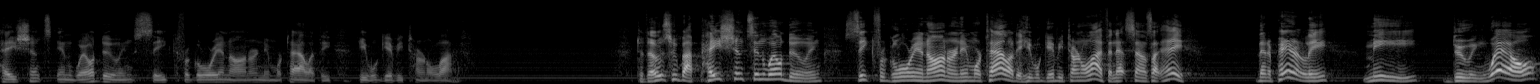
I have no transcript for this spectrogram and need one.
patience in well doing seek for glory and honor and immortality, he will give eternal life. To those who by patience and well doing seek for glory and honor and immortality, he will give eternal life. And that sounds like, hey, then apparently me doing well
